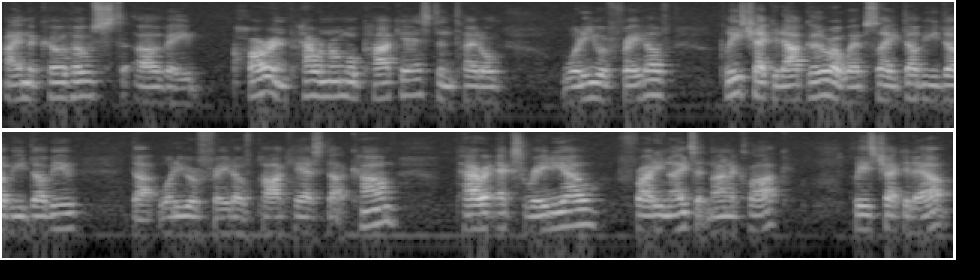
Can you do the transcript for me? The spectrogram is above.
I'm the co-host of a horror and paranormal podcast entitled What Are You Afraid Of? Please check it out. Go to our website, www.whatareyoufraidofpodcast.com. Para X Radio, Friday nights at 9 o'clock. Please check it out.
